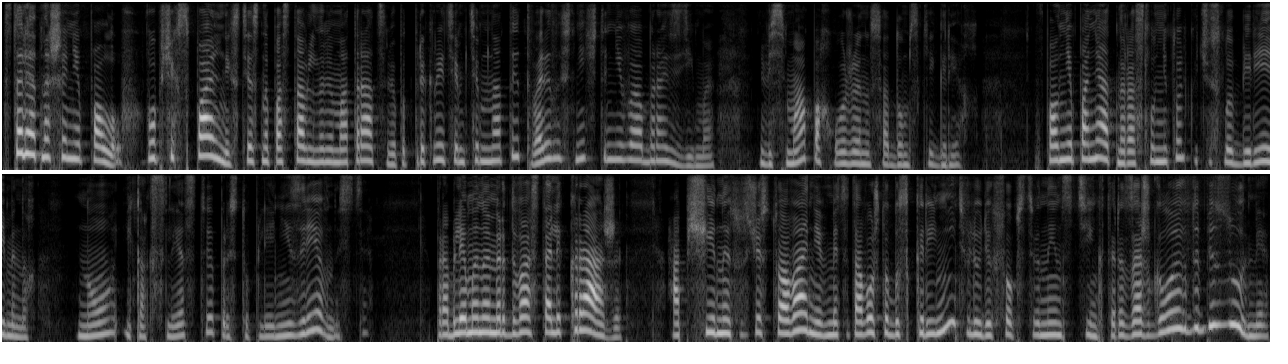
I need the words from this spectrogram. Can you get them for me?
стали отношения полов. В общих спальнях с тесно поставленными матрацами под прикрытием темноты творилось нечто невообразимое – весьма похожее на садомский грех. Вполне понятно росло не только число беременных, но и, как следствие, преступлений из ревности. Проблемой номер два стали кражи. Общинное существование, вместо того, чтобы скоренить в людях собственные инстинкты, разожгло их до безумия.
